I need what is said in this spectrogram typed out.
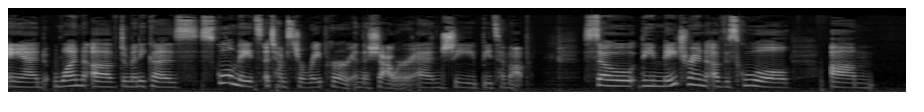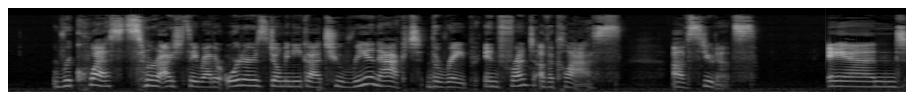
And one of Dominika's schoolmates attempts to rape her in the shower and she beats him up. So the matron of the school um, requests, or I should say rather, orders Dominika to reenact the rape in front of a class of students. And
